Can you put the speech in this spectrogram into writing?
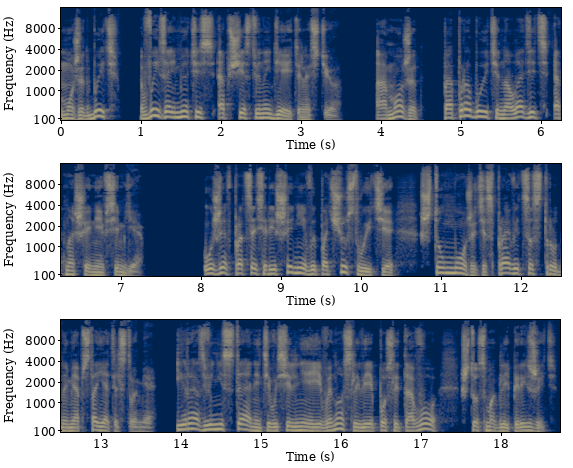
Может быть, вы займетесь общественной деятельностью, а может, попробуете наладить отношения в семье. Уже в процессе решения вы почувствуете, что можете справиться с трудными обстоятельствами. И разве не станете вы сильнее и выносливее после того, что смогли пережить?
